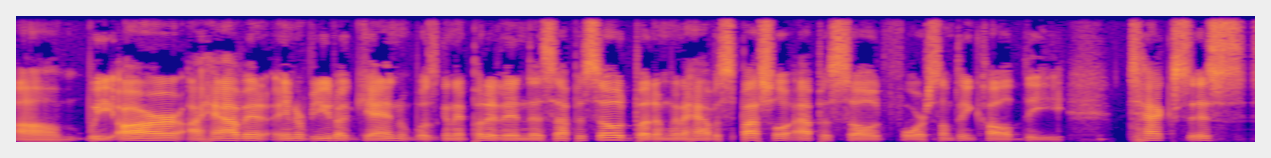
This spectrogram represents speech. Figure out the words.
Um, we are, I have interviewed again, was going to put it in this episode, but I'm going to have a special episode for something called the Texas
